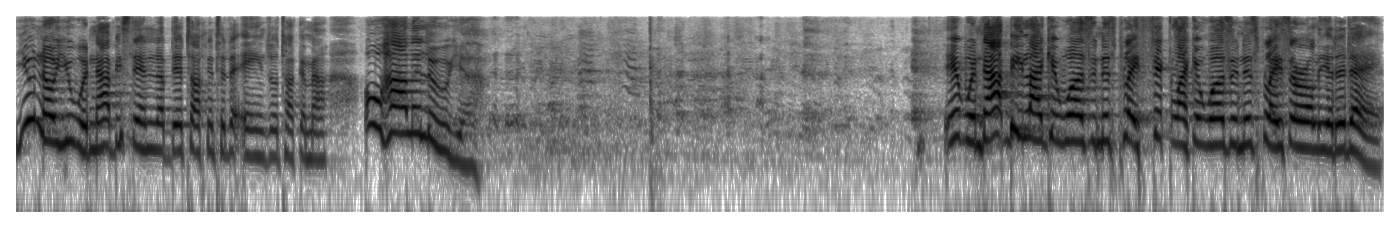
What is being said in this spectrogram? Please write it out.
you know you would not be standing up there talking to the angel, talking about, oh, hallelujah. it would not be like it was in this place, thick like it was in this place earlier today.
